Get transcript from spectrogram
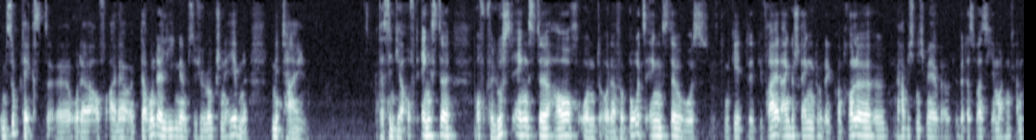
im Subtext äh, oder auf einer darunterliegenden psychologischen Ebene mitteilen. Das sind ja oft Ängste, oft Verlustängste auch und oder Verbotsängste, wo es geht die Freiheit eingeschränkt oder die Kontrolle äh, habe ich nicht mehr über, über, das, was ich hier machen kann.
